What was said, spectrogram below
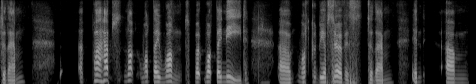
to them. Uh, perhaps not what they want, but what they need, uh, what could be of service to them in, um,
